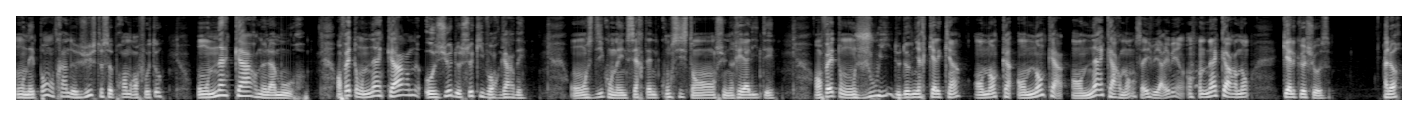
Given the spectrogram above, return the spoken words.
on n'est pas en train de juste se prendre en photo. On incarne l'amour. En fait, on incarne aux yeux de ceux qui vont regarder. On se dit qu'on a une certaine consistance, une réalité. En fait, on jouit de devenir quelqu'un en, en, en, incarnant, ça y est, je vais y arriver, hein, en incarnant quelque chose. Alors,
